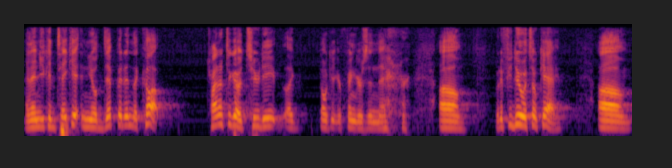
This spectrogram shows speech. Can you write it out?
And then you can take it and you'll dip it in the cup. Try not to go too deep, like, don't get your fingers in there. um, but if you do, it's okay. Um,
